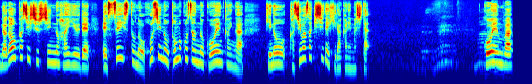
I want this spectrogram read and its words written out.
長岡市出身の俳優でエッセイストの星野智子さんの講演会が昨日柏崎市で開かれました。講演は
